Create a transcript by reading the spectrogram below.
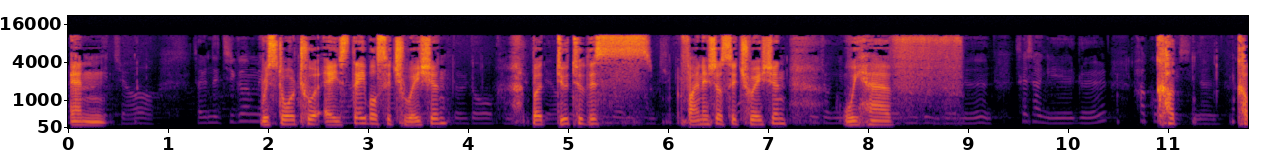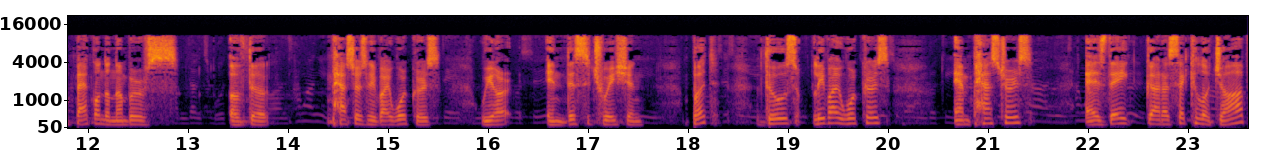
and restore to a stable situation. But due to this financial situation, we have cut cut back on the numbers of the pastors and Levite workers. We are in this situation. But those Levite workers and pastors, as they got a secular job,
